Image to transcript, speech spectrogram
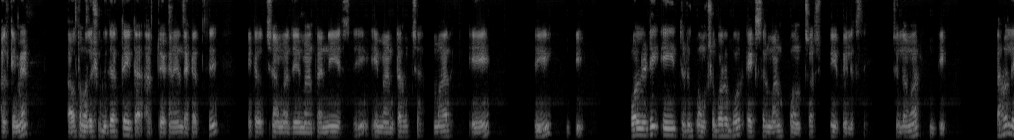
আলটিমেট তাও তোমাদের সুবিধার্থে এটা একটু এখানে দেখাচ্ছি। এটা হচ্ছে আমরা যে মানটা নিয়ে এসেছি এই মানটা হচ্ছে আমার এ সি বি অলরেডি এইটুকু অংশ বরাবর এক্সের মান পঞ্চাশ পেয়ে ফেলেছি। ছিল আমার ডি তাহলে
